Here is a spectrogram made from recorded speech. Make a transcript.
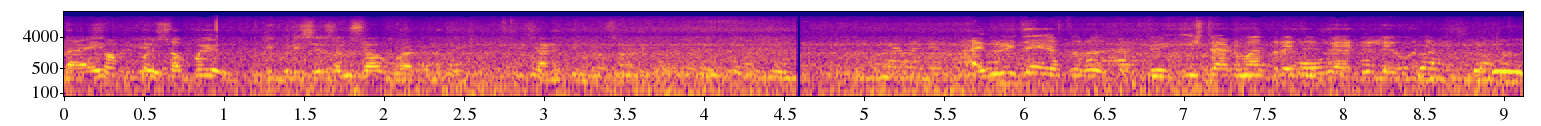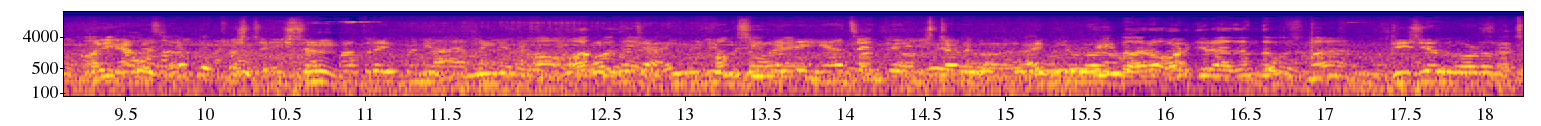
लाइफ सबै डिप्रिसिएसन सब गरेर साढे तिन हुन्छ। हाइब्रिड चाहिँ यस्तो रहेछ। त्यो स्टार्ट मात्रै चाहिँ ब्याट्रीले हुने अनि स्टार्ट मात्रै पनि अँ, अर्को त्यही हाइब्रिड भएर अड्किरहेको छ। नि त उसमा। डिजेलबाट रहेछ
